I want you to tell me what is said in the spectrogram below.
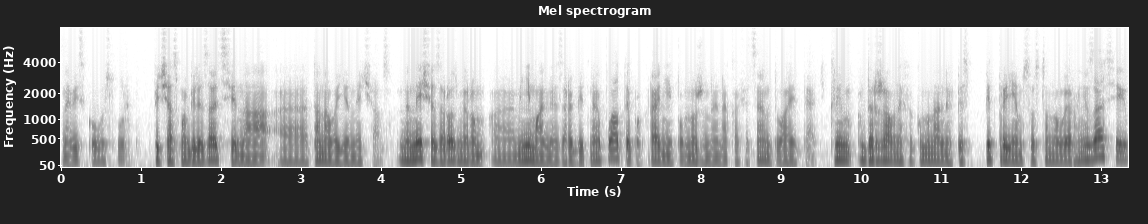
на військову службу. Під час мобілізації на е, та на воєнний час не нижче за розміром е, мінімальної заробітної плати, по крайній помноженої на коефіцієнт 2,5. Крім державних і комунальних піс- підприємств, установ і організацій,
